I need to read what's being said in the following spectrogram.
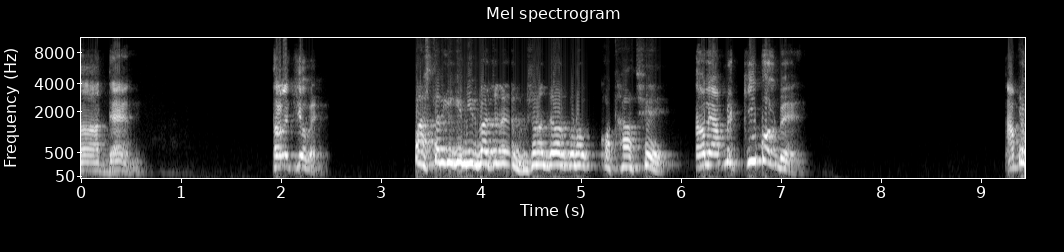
না দেন তাহলে কি হবে? পাঁচ তারিখে কি নির্বাচনের ঘোষণা দেওয়ার কোনো কথা আছে? তাহলে আপনি কি বলবেন? আপনি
